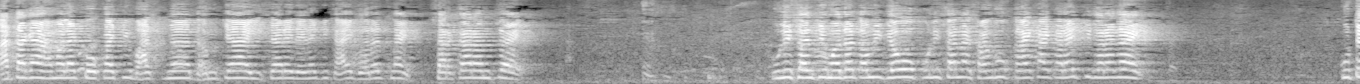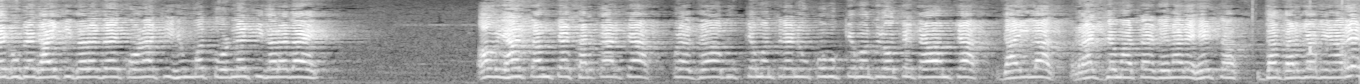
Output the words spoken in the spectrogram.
आता काय आम्हाला टोकाची भाषणं धमक्या इशारे देण्याची काय गरज नाही. सरकार आमचं आहे. पोलिसांची मदत आम्ही घेऊ. पोलिसांना सांगू काय काय करायची गरज आहे. कुठे कुठे गायची गरज आहे कोणाची हिंमत तोडण्याची गरज आहे. अहो ह्याच आमच्या सरकारच्या जेव्हा मुख्यमंत्री आणि उपमुख्यमंत्री होते तेव्हा आमच्या गायीला राज्यमाता देणारे हेच दर्जा देणारे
